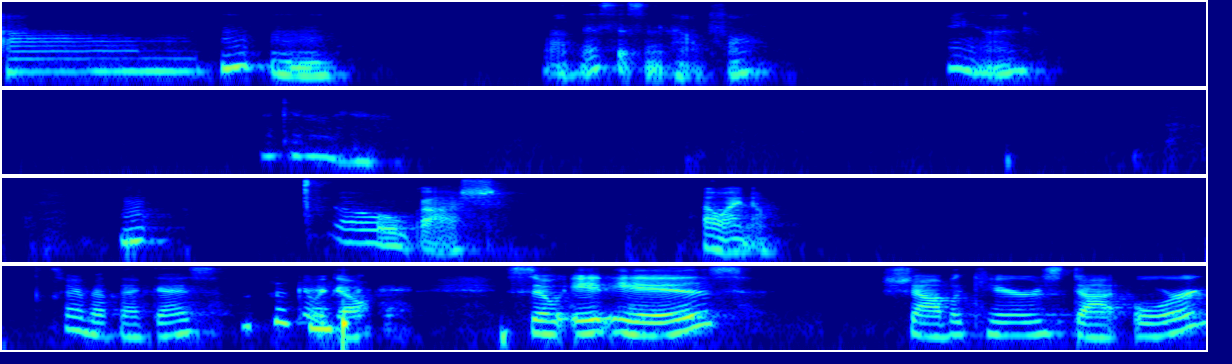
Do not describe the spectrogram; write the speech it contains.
Um, mm -mm. Well, this isn't helpful. Hang on. I get out of here. Mm. Oh gosh. Oh, I know. Sorry about that, guys. Here we go. So it is shalvacares.org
